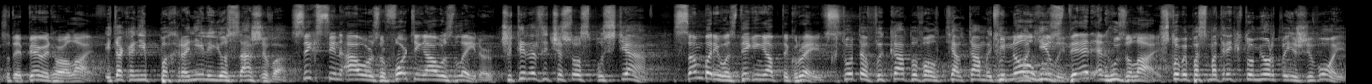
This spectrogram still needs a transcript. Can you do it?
So they buried her alive. И так они похоронили ее заживо. 16 hours or 14 hours later, 14 часов спустя somebody was digging up the graves кто-то выкапывал тя- там эти to know who's могилы, dead and who's alive. чтобы посмотреть, кто мертвый и живой.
